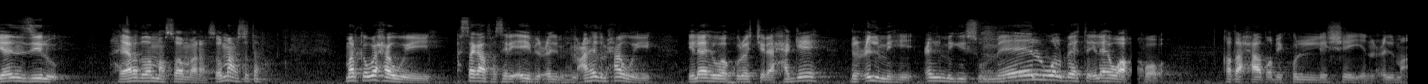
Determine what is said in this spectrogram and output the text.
yanzilu waxyaala badan baan soo mara soo ma xasuuta marka waxaa weeye asagaa fasiray ay bicilmihi macnaheedu maxaa weeye ilaahay waa kula jiraa xaggee bicilmihi cilmigiisu meel walbeeta ilahay waa kooba qad axaada bikulli shayin cilma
